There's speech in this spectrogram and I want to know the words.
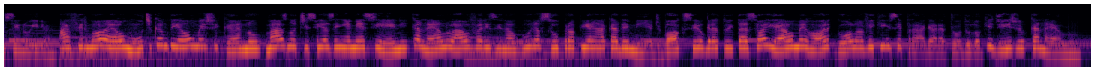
sem no iria, afirmou é o multicampeão mexicano, mas notícias em MSN, Canelo Álvares inaugura sua própria academia de boxeo gratuita. Só e é o melhor golove que se tragará todo lo que diz o Canelo.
